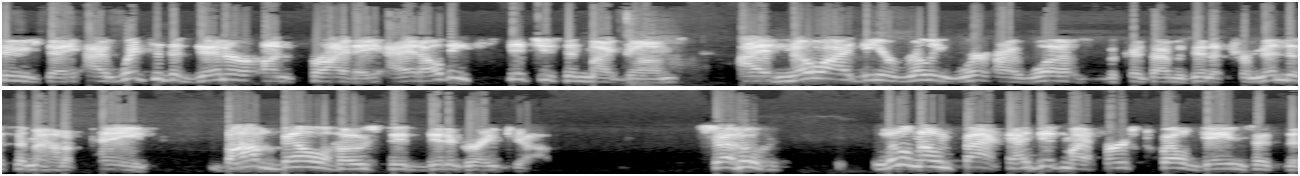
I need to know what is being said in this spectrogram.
Tuesday. I went to the dinner on Friday. I had all these stitches in my gums. I had no idea really where I was because I was in a tremendous amount of pain. Bob Bell hosted, did a great job. So, little known fact, I did my first 12 games as the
